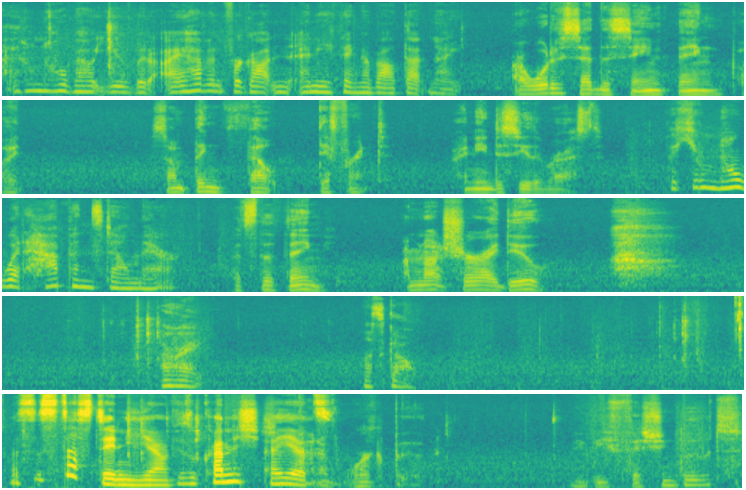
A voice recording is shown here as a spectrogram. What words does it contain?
I don't know about you, but I haven't forgotten anything about that night. I would have said the same thing, but something felt different. I need to see the rest. But you know what happens down there. That's the thing. I'm not sure I do. All right, let's go. Was ist das denn hier? Wieso kann ich... Ah, Kind jetzt. of work boot. Maybe fishing boots?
